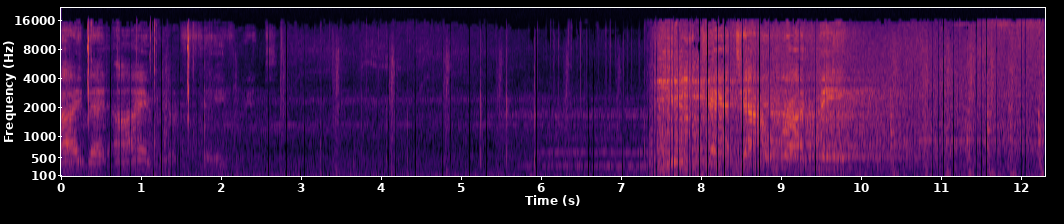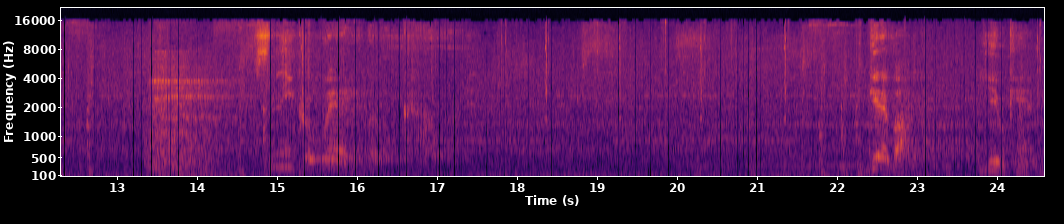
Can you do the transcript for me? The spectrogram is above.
I bet I'm your favorite. Can't outrun me! Sneak away, little coward. Give up. You can't.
